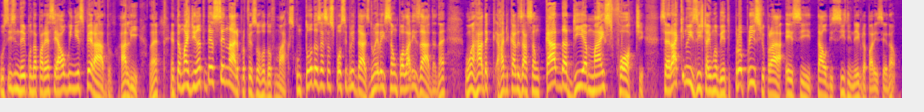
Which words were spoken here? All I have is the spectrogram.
O cisne negro, quando aparece, é algo inesperado ali, né? Então, mas diante desse cenário, professor Rodolfo Marques, com todas essas possibilidades, de uma eleição polarizada, né? Uma radicalização cada dia mais forte, será que não existe aí um ambiente propício para esse tal de cisne negro aparecer, não?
